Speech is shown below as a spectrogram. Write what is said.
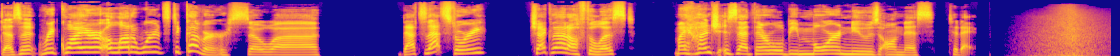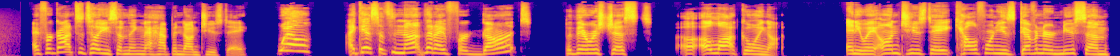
doesn't require a lot of words to cover. So, uh, that's that story. Check that off the list. My hunch is that there will be more news on this today. I forgot to tell you something that happened on Tuesday. Well, I guess it's not that I forgot, but there was just a, a lot going on. Anyway, on Tuesday, California's Governor Newsom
